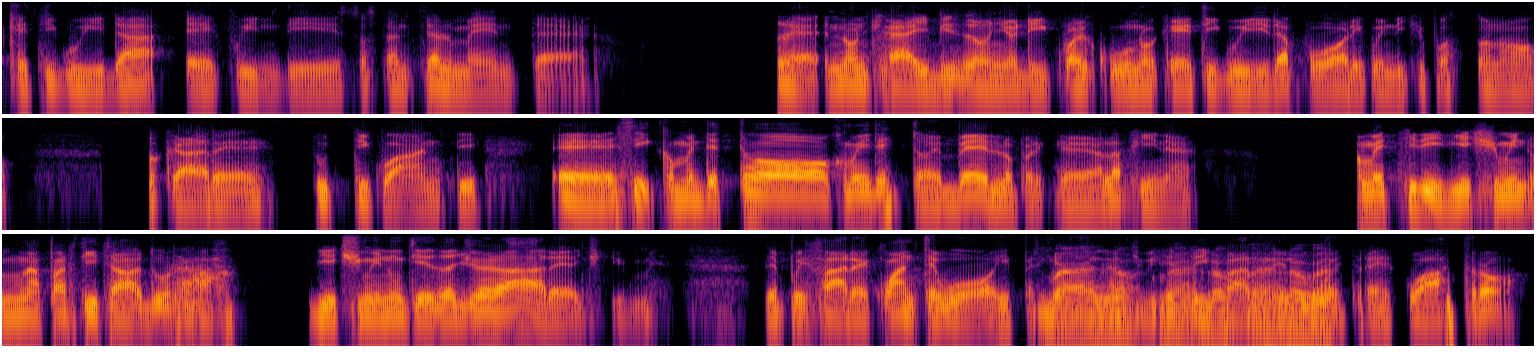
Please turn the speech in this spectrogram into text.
che ti guida e quindi sostanzialmente eh, non c'hai bisogno di qualcuno che ti guidi da fuori, quindi ci possono giocare tutti quanti. Eh, sì, come, detto, come, hai detto, è bello perché alla fine metti lì min- una partita dura 10 minuti esagerare, ne puoi fare quante vuoi, perché bello, bello, devi farne 2, 3, 4,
